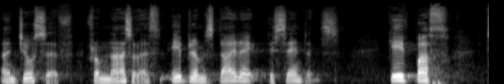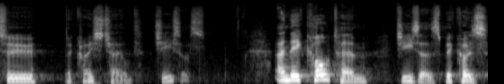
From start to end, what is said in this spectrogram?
and Joseph from Nazareth, Abraham's direct descendants, gave birth to the Christ child, Jesus. And they called him Jesus because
